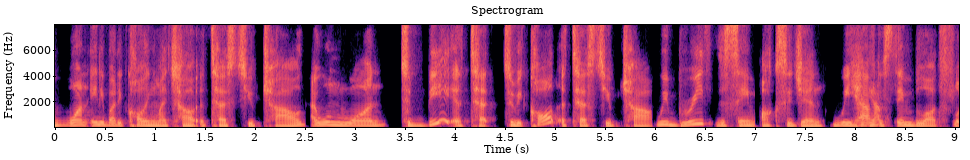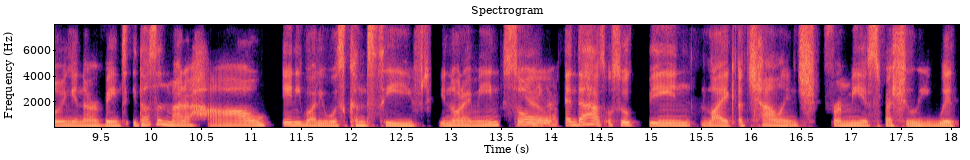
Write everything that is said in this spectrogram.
want anybody calling my child a test tube child. I wouldn't want to be a te- to be called a test tube child. We breathe the same oxygen. We have yep. the same blood flowing in our veins. It doesn't matter how anybody was conceived. You know what I mean? So, yeah. and that has also been like a challenge for me, especially with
